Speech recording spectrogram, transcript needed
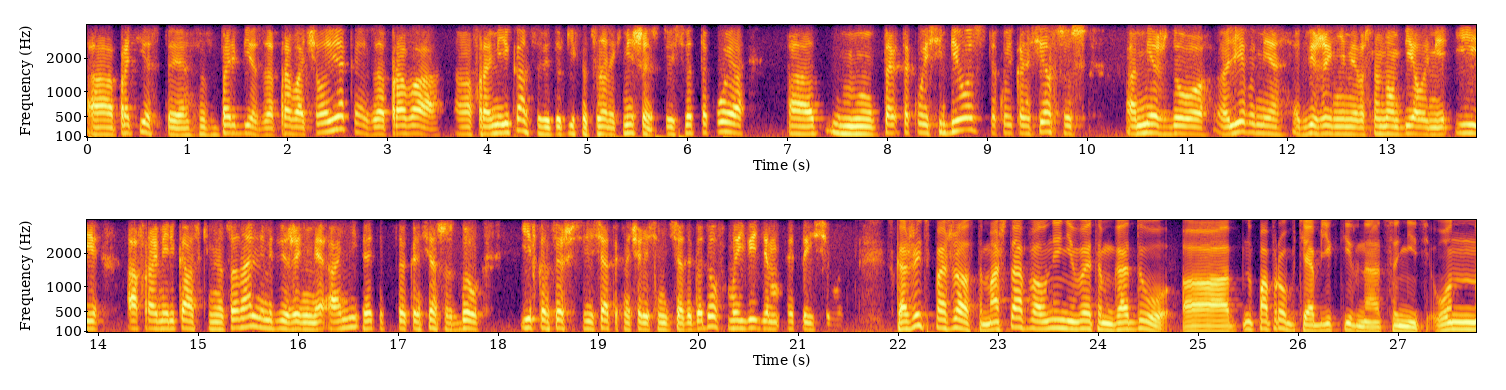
а, протесты в борьбе за права человека, за права афроамериканцев и других национальных меньшинств. То есть вот такое, а, такой симбиоз, такой консенсус а, между левыми движениями, в основном белыми, и афроамериканскими национальными движениями, они, этот консенсус был и в конце 60-х, начале 70-х годов мы видим это и сегодня. Скажите, пожалуйста, масштаб волнений в этом году, ну, попробуйте объективно оценить, он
